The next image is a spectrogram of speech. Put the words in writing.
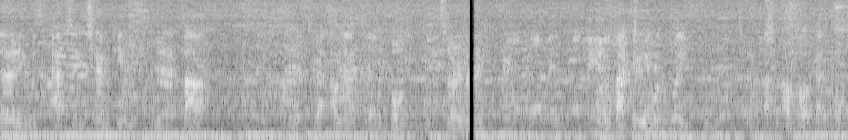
earlier was absolutely champion. Yeah. But I'm going to have to go, I'm to, have to go to the bog. Sorry, mate. I'll be back Do you again. want to wait for it? I've I've got to go to the bog.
